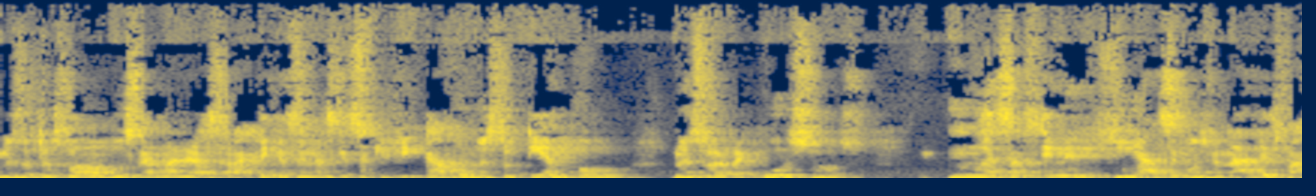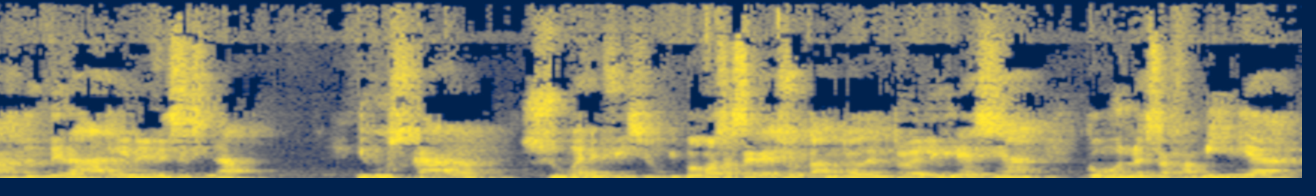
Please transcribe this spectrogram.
Nosotros podemos buscar maneras prácticas en las que sacrificamos nuestro tiempo, nuestros recursos, nuestras energías emocionales para atender a alguien en necesidad y buscar su beneficio. Y podemos hacer eso tanto dentro de la iglesia como en nuestra familia,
